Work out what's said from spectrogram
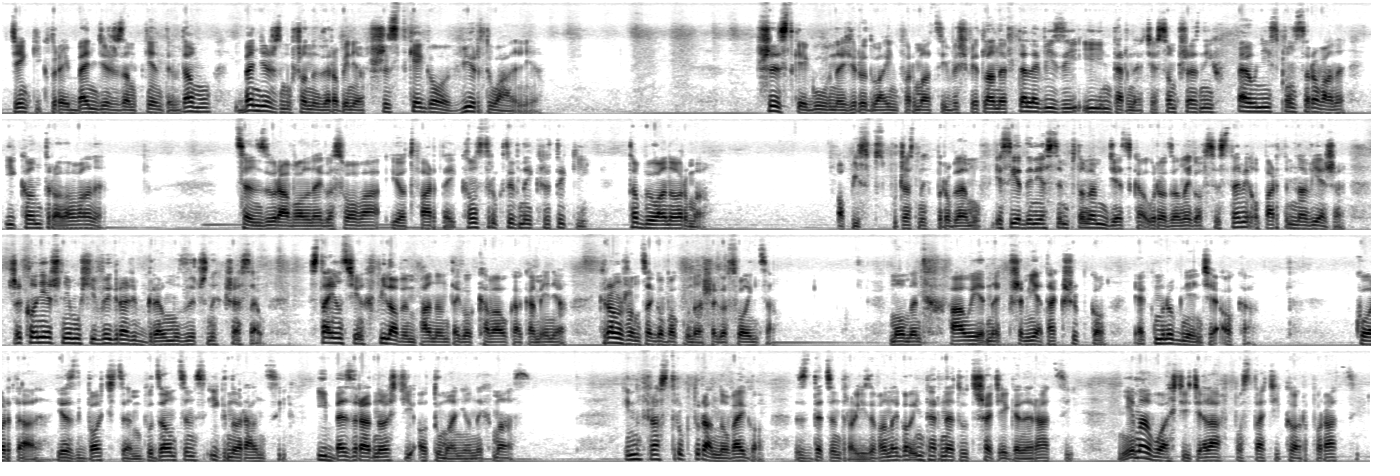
dzięki której będziesz zamknięty w domu i będziesz zmuszony do robienia wszystkiego wirtualnie. Wszystkie główne źródła informacji wyświetlane w telewizji i internecie są przez nich w pełni sponsorowane i kontrolowane. Cenzura wolnego słowa i otwartej, konstruktywnej krytyki to była norma. Opis współczesnych problemów jest jedynie symptomem dziecka urodzonego w systemie opartym na wierze, że koniecznie musi wygrać w grę muzycznych krzeseł, stając się chwilowym panem tego kawałka kamienia krążącego wokół naszego słońca. Moment chwały jednak przemija tak szybko, jak mrugnięcie oka. Quartal jest bodźcem budzącym z ignorancji i bezradności otumanionych mas. Infrastruktura nowego, zdecentralizowanego internetu trzeciej generacji nie ma właściciela w postaci korporacji,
